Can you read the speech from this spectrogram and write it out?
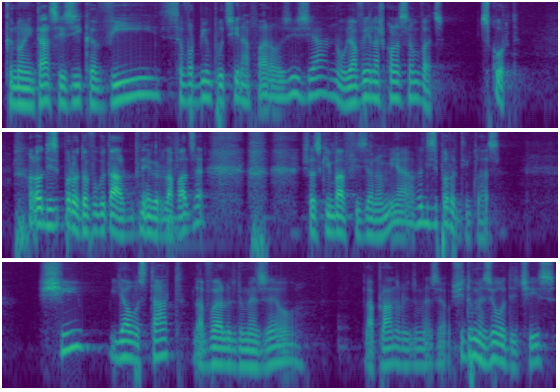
Când o intrat să-i zică, vii să vorbim puțin afară, au zis, ea, nu, eu am venit la școală să învăț. Scurt. L-au dispărut, au făcut alb negru la față și au schimbat fizionomia, au dispărut din clasă. Și i-au stat la voia lui Dumnezeu, la planul lui Dumnezeu. Și Dumnezeu a decis,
